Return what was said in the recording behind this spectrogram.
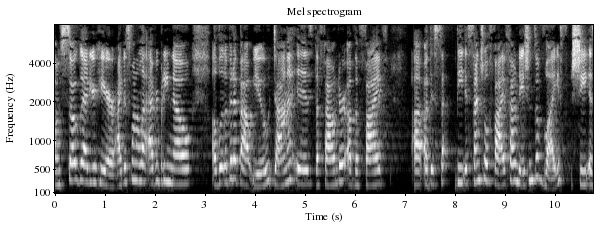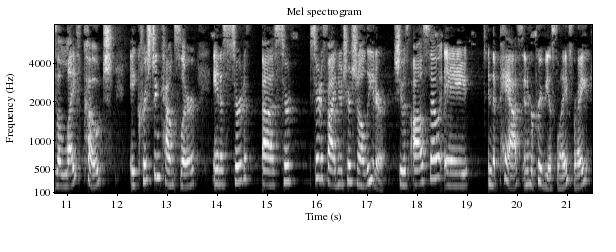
I'm so glad you're here. I just want to let everybody know a little bit about you. Donna is the founder of the five, uh, the, the Essential Five Foundations of Life. She is a life coach, a Christian counselor, and a certi- uh, cert- certified nutritional leader. She was also a, in the past, in her previous life, right?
